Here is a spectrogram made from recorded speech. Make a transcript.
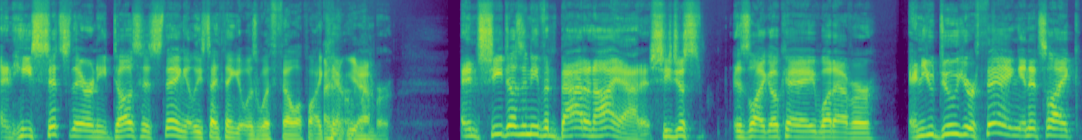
and he sits there and he does his thing. At least I think it was with Philippa. I can't think- yeah. remember. And she doesn't even bat an eye at it. She just is like, okay, whatever. And you do your thing, and it's like,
